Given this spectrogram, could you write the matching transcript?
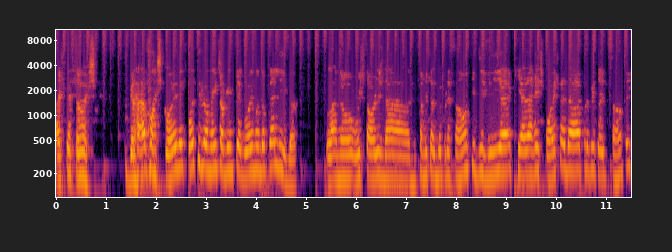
as pessoas gravam as coisas. Possivelmente alguém pegou e mandou para a liga. Lá no stories da, do Samita da Depressão, que dizia que era a resposta da Prefeitura de Santos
